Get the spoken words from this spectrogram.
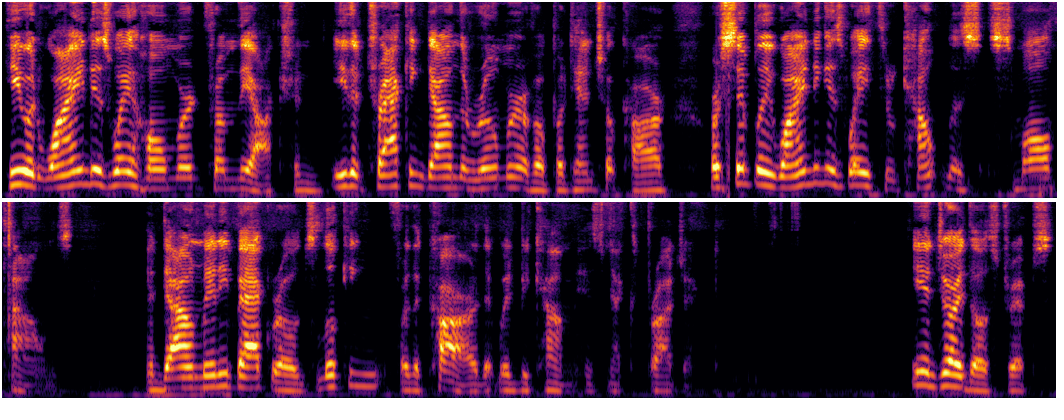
He would wind his way homeward from the auction, either tracking down the rumor of a potential car or simply winding his way through countless small towns and down many back roads looking for the car that would become his next project. He enjoyed those trips.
